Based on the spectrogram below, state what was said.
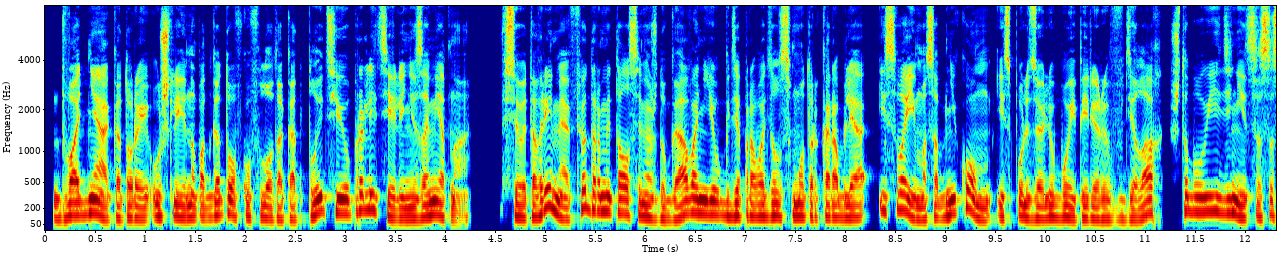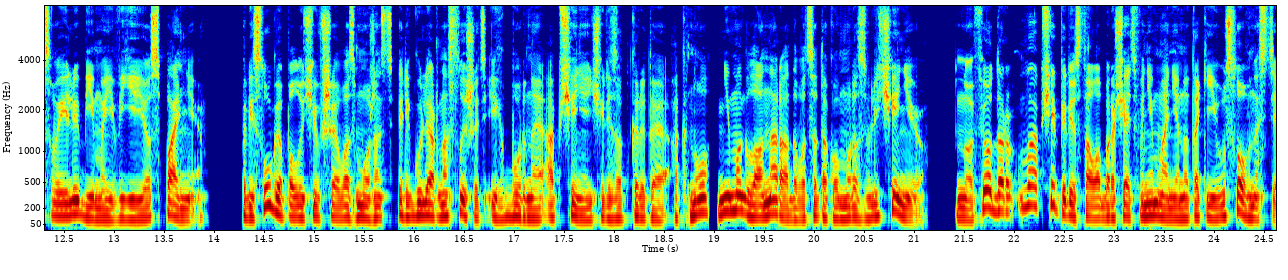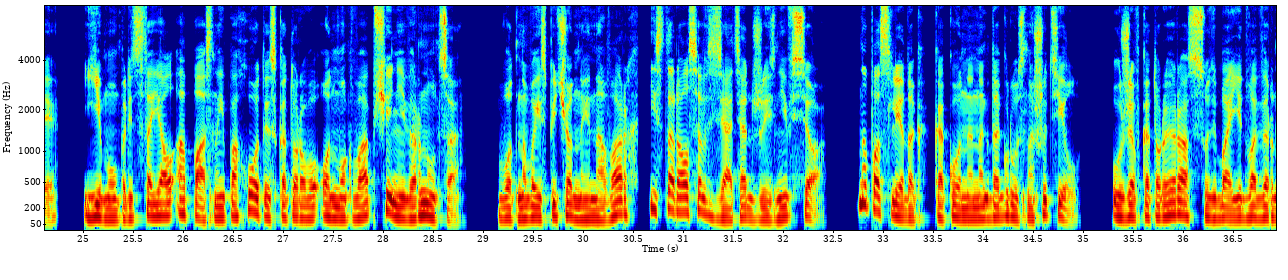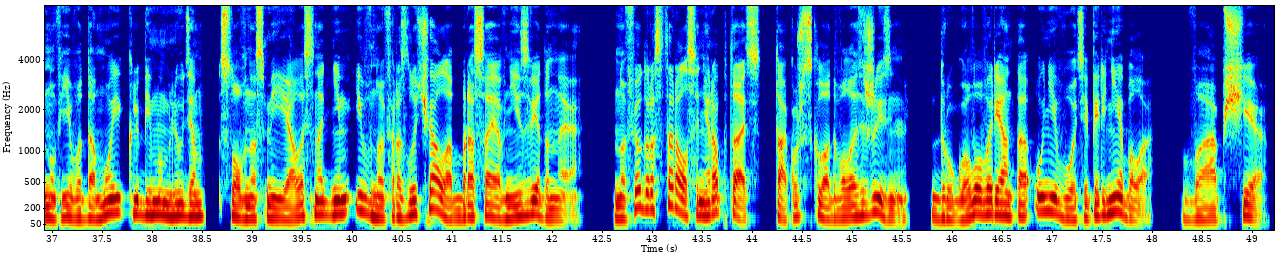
Два дня, которые ушли на подготовку флота к отплытию, пролетели незаметно. Все это время Федор метался между гаванью, где проводил смотр корабля, и своим особняком, используя любой перерыв в делах, чтобы уединиться со своей любимой в ее спальне. Прислуга, получившая возможность регулярно слышать их бурное общение через открытое окно, не могла нарадоваться такому развлечению. Но Федор вообще перестал обращать внимание на такие условности. Ему предстоял опасный поход, из которого он мог вообще не вернуться. Вот новоиспеченный Наварх и старался взять от жизни все. Напоследок, как он иногда грустно шутил. Уже в который раз судьба, едва вернув его домой к любимым людям, словно смеялась над ним и вновь разлучала, бросая в неизведанное. Но Федор старался не роптать, так уж складывалась жизнь. Другого варианта у него теперь не было. Вообще.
